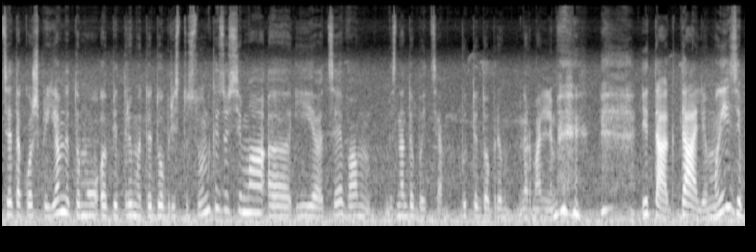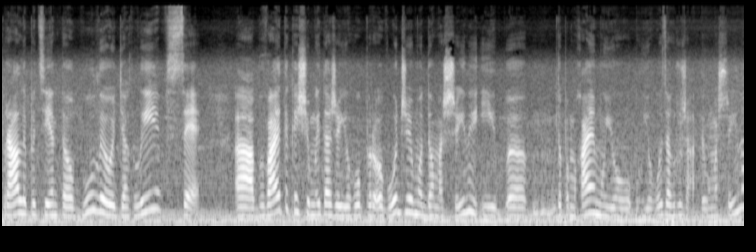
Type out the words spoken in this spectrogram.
Це також приємно, тому е, підтримуйте добрі стосунки з усіма, е, і це вам знадобиться. Будьте добрим, нормальним. І так, далі ми зібрали пацієнта, обули, одягли, все. Буває таке, що ми навіть його проводжуємо до машини і е, допомагаємо його, його загружати у машину.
